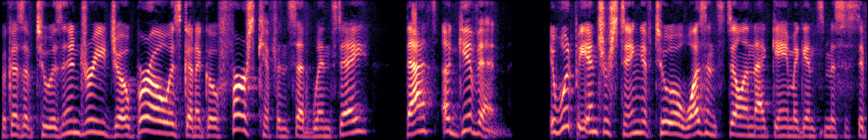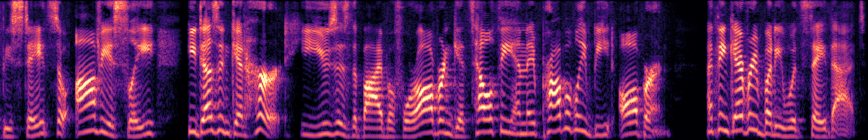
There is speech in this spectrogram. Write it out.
because of Tua's injury, Joe Burrow is going to go first, Kiffin said Wednesday. That's a given. It would be interesting if Tua wasn't still in that game against Mississippi State, so obviously he doesn't get hurt. He uses the bye before Auburn gets healthy, and they probably beat Auburn. I think everybody would say that.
